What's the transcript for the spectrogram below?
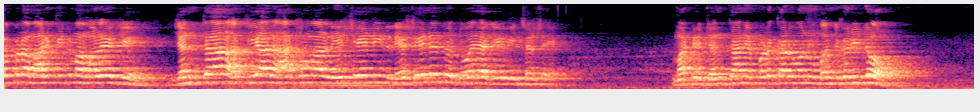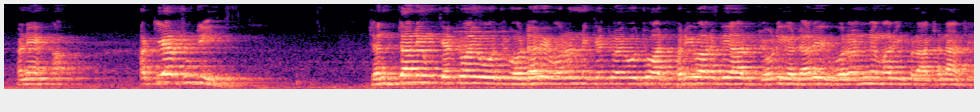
કપડાં માર્કેટમાં મળે છે. જનતા હથિયાર હાથમાં લેશે નહીં, લેશે ને તો જોયા જેવી થશે. માટે જનતાને પડકારવાનું બંધ કરી દો. અને અત્યાર સુધી જનતાને હું કહેતો આવ્યો છું, અઢારે વરણને કહેતો આવ્યો છું, આજ ફરીવાર બે હાથ જોડી અઢારે વરણને મારી પ્રાર્થના છે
